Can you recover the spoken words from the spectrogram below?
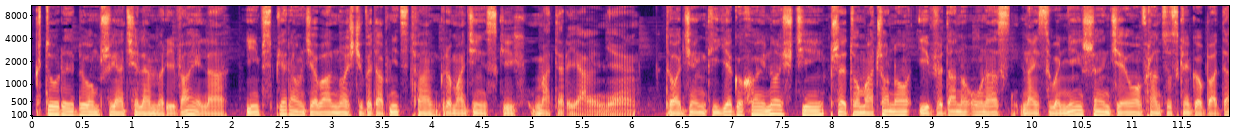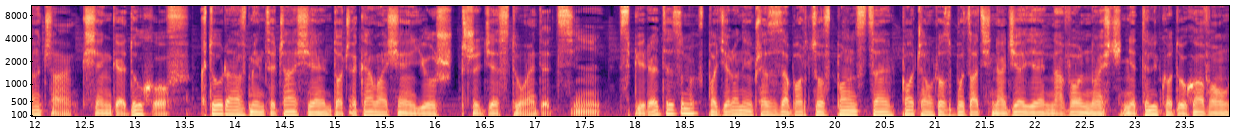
który był przyjacielem Rivaila i wspierał działalność wydawnictwa gromadzińskich materialnie. To dzięki jego hojności przetłumaczono i wydano u nas najsłynniejsze dzieło francuskiego badacza, Księgę Duchów, która w międzyczasie doczekała się już 30 edycji. Spirytyzm w podzielonej przez zaborców Polsce począł rozbudzać nadzieję na wolność nie tylko duchową,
